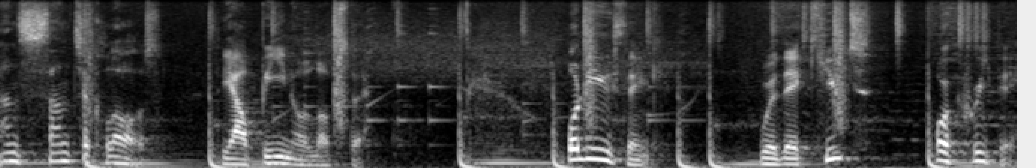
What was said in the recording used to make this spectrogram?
and Santa Claus, the albino lobster. What do you think? Were they cute or creepy?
